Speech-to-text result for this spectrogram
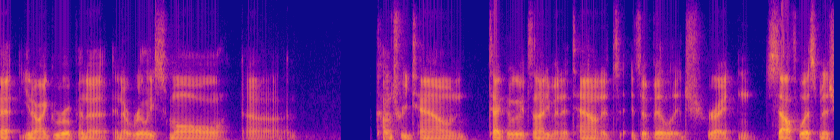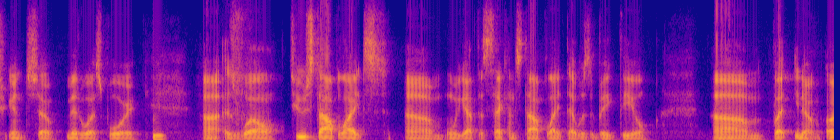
uh, you know, I grew up in a in a really small uh country town. Technically, it's not even a town; it's it's a village, right? In Southwest Michigan, so Midwest boy uh, as well. Two stoplights. Um, when we got the second stoplight, that was a big deal. Um, but you know, uh,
